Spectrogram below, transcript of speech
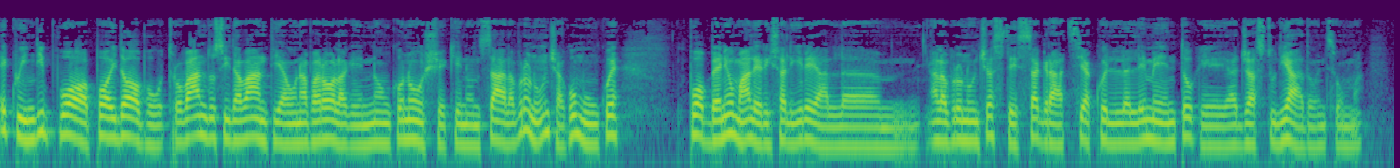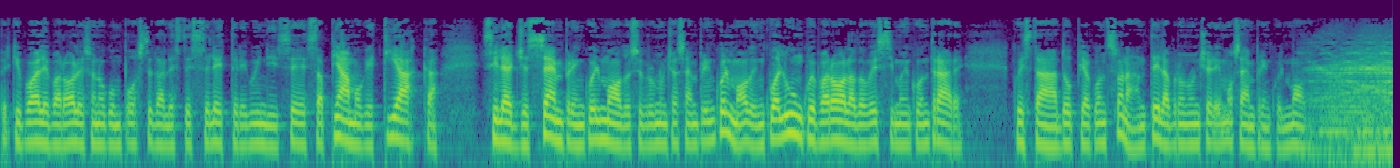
e quindi può poi dopo, trovandosi davanti a una parola che non conosce, che non sa la pronuncia, comunque può bene o male risalire al, um, alla pronuncia stessa grazie a quell'elemento che ha già studiato, insomma, perché poi le parole sono composte dalle stesse lettere, quindi se sappiamo che TH si legge sempre in quel modo, si pronuncia sempre in quel modo, in qualunque parola dovessimo incontrare questa doppia consonante, la pronunceremo sempre in quel modo.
